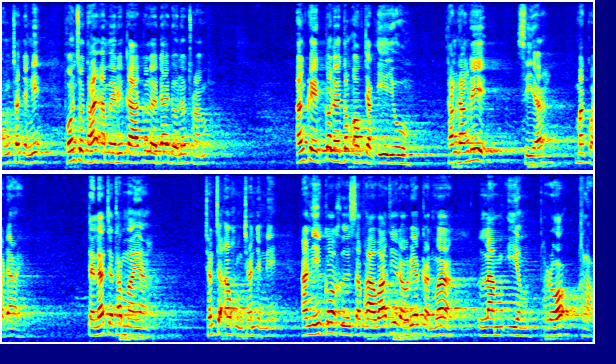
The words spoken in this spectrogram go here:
ของฉันอย่างนี้ ผลสุดท้ายอเมริกาก็เลยได้โดนัลด์ทรัมป์อังกฤษก็เลยต้องออกจาก EU ทั้งทั้งที่เสียมากกว่าได้ แต่แล้วจะทำไมอะ ฉันจะเอาของฉันอย่างนี้ อันนี้ก็คือสภาวะที่เราเรียกกันว่าลำเอียงเพราะเขา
